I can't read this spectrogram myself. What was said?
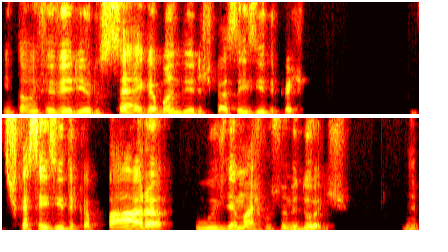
Então, em fevereiro, segue a bandeira escassez hídrica, escassez hídrica para os demais consumidores. Né?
